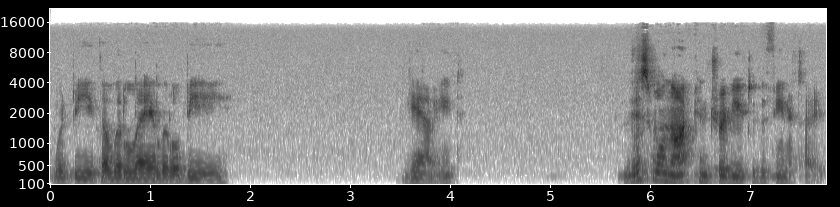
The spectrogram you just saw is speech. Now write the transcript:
would be the little a, little b gamete. This will not contribute to the phenotype,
